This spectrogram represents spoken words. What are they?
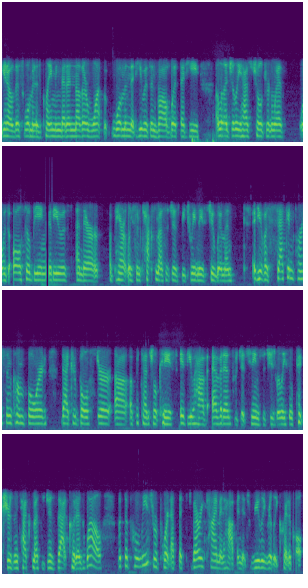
you know, this woman is claiming that another one, woman that he was involved with, that he allegedly has children with, was also being abused, and there are apparently some text messages between these two women. If you have a second person come forward, that could bolster uh, a potential case. If you have evidence, which it seems that she's releasing pictures and text messages, that could as well. But the police report at the very time it happened is really, really critical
